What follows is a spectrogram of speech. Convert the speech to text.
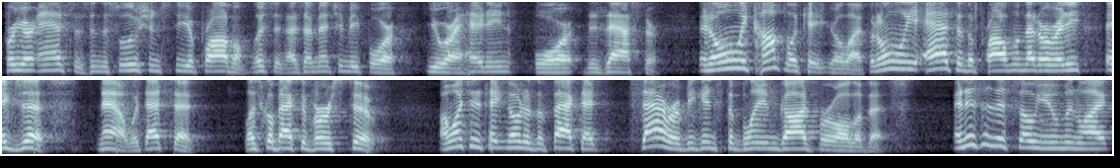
for your answers and the solutions to your problem. Listen, as I mentioned before, you are heading for disaster. It'll only complicate your life. It'll only add to the problem that already exists. Now, with that said, let's go back to verse 2. I want you to take note of the fact that Sarah begins to blame God for all of this. And isn't this so human like?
